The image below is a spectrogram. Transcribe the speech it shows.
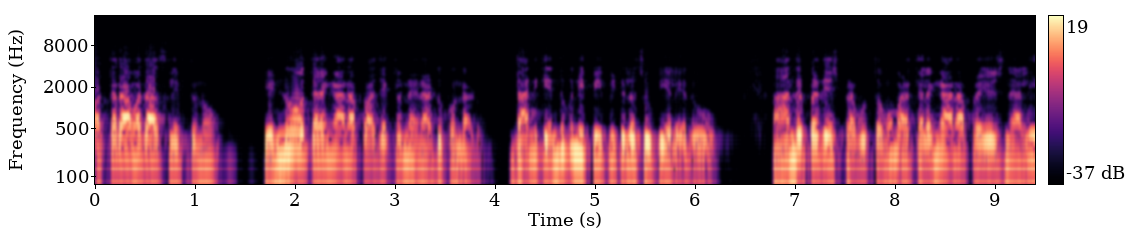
భక్తరామదాస్ లిఫ్టును ఎన్నో తెలంగాణ ప్రాజెక్టులను నేను అడ్డుకున్నాడు. దానికి ఎందుకు నీ పీపీటీలో చూపించలేదు ఆంధ్రప్రదేశ్ ప్రభుత్వము మన తెలంగాణ ప్రయోజనాల్ని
